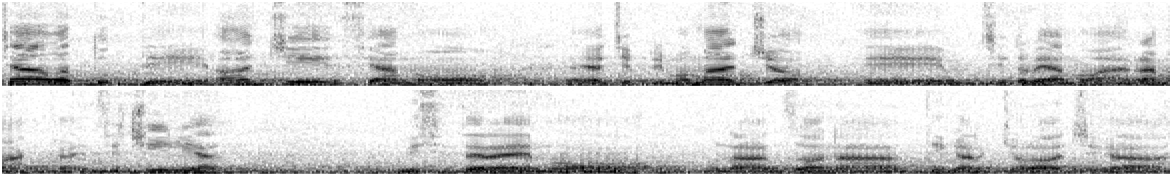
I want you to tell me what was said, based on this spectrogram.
Ciao a tutti, oggi siamo, eh, oggi è primo maggio e ci troviamo a Ramacca in Sicilia, visiteremo una zona antica archeologica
